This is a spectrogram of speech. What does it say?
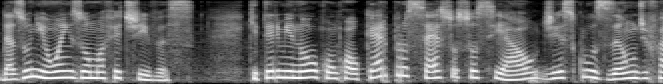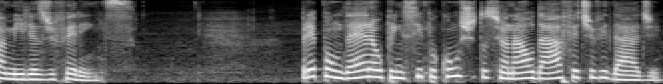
das uniões homoafetivas, que terminou com qualquer processo social de exclusão de famílias diferentes prepondera o princípio constitucional da afetividade,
